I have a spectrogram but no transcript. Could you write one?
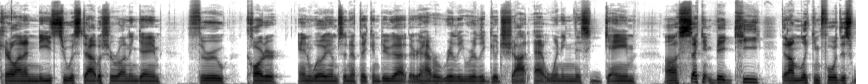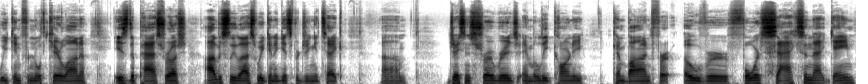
Carolina needs to establish a running game through Carter and Williams, and if they can do that, they're gonna have a really, really good shot at winning this game. Uh, second big key that I'm looking for this weekend for North Carolina is the pass rush. Obviously, last weekend against Virginia Tech, um, Jason Strowbridge and Malik Carney combined for over four sacks in that game,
